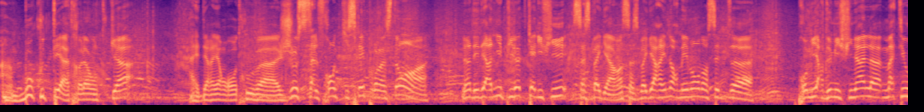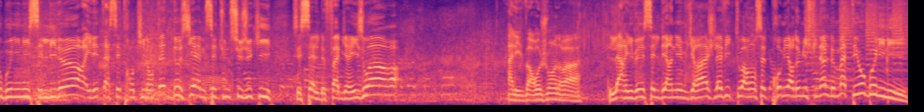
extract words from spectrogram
Un beau coup de théâtre là en tout cas. Derrière, on retrouve Joe Salfranck qui serait pour l'instant euh, l'un des derniers pilotes qualifiés. Ça se bagarre, hein, ça se bagarre énormément dans cette euh, première demi-finale. Matteo Bonini, c'est le leader. Il est assez tranquille en tête. Deuxième, c'est une Suzuki. C'est celle de Fabien Isoire. Allez, il va rejoindre euh, l'arrivée. C'est le dernier virage. La victoire dans cette première demi-finale de Matteo Bonini.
